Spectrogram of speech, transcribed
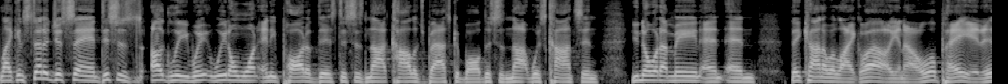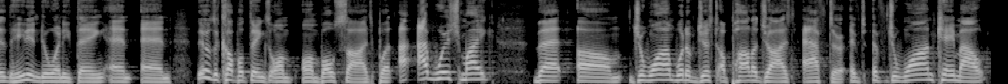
Like instead of just saying this is ugly, we we don't want any part of this. This is not college basketball. This is not Wisconsin. You know what I mean? And and they kind of were like, well, you know, we'll pay it. He didn't do anything, and and there was a couple things on on both sides. But I, I wish Mike that um, Juwan would have just apologized after. If if Juwan came out,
